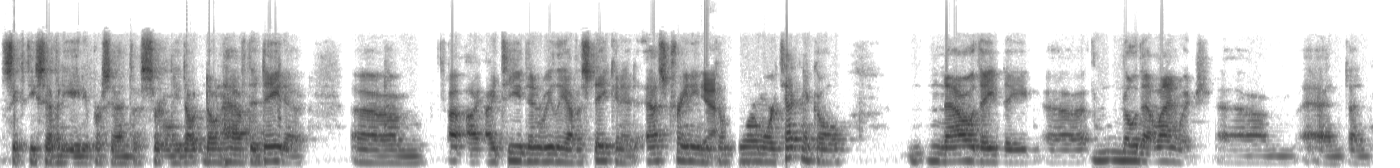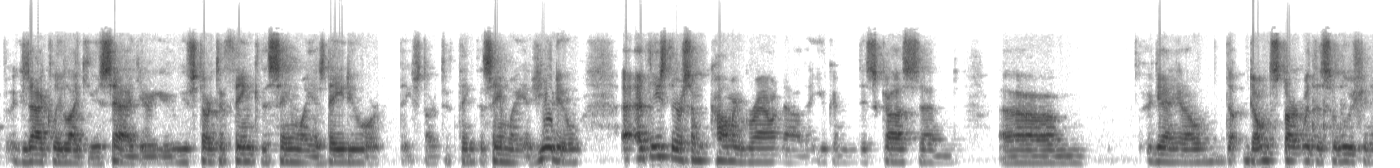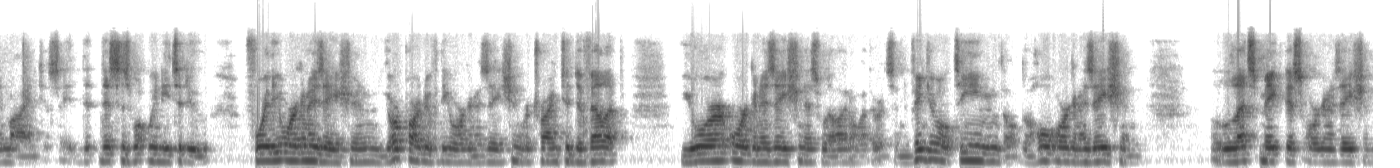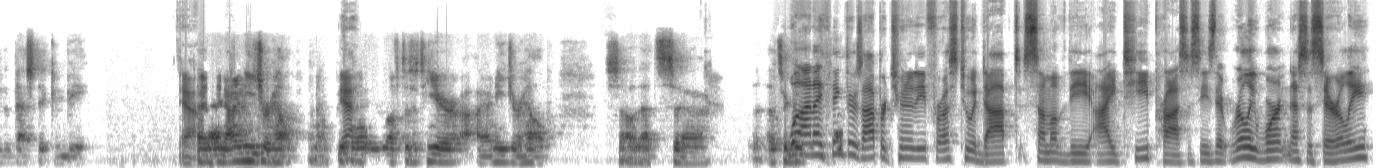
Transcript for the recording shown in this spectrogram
60, 70, 80%, I certainly don't, don't have the data. Um, I, IT didn't really have a stake in it. As training yeah. becomes more and more technical, now they they uh, know that language, um, and and exactly like you said, you, you start to think the same way as they do, or they start to think the same way as you do. At least there's some common ground now that you can discuss, and um, again, you know, don't start with the solution in mind. Just say this is what we need to do for the organization. You're part of the organization. We're trying to develop your organization as well. I don't know whether it's an individual team, the, the whole organization let's make this organization the best it can be. Yeah. And, and I need your help. You know, people yeah. love to hear, I need your help. So that's, uh, that's a well, and I think there's opportunity for us to adopt some of the IT processes that really weren't necessarily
